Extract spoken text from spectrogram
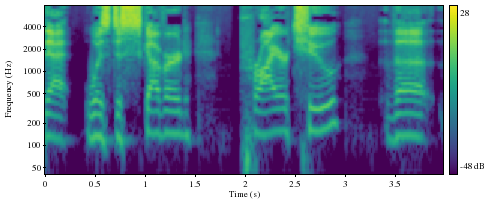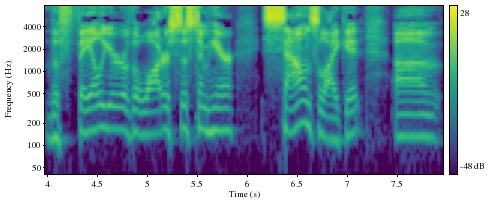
that was discovered prior to the the failure of the water system here. Sounds like it um,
